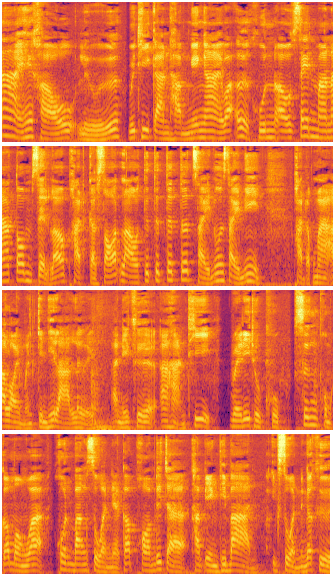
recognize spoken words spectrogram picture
ง่ายๆ ให้เขาหรือวิธีการทำง่าย ๆ ว่าเออคุณเอาเส้นมาหน้าต้มเสร็จแล้วผัดกับซอสเรา ตึ๊ดตึ๊ดตึ๊ดตึ๊ดใส่นู่นใส่นี่ ผัดออกมาอร่อยเหมือนกินที่ร้านเลย อันนี้คืออาหารที่ ready to cook ซึ่งผมก็มองว่าคนบางส่วนเนี่ยก็พร้อมที่จะทำเองที่บ้าน อีกส่วนหนึ่งก็คือ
